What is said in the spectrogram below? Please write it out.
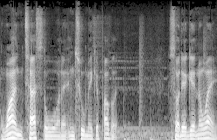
one test the water and two make it public so they're getting away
